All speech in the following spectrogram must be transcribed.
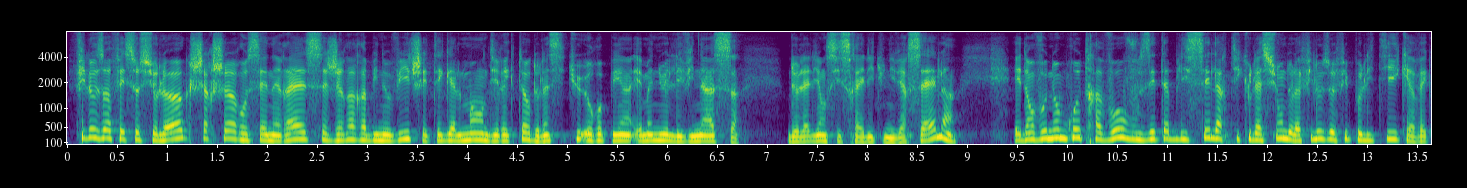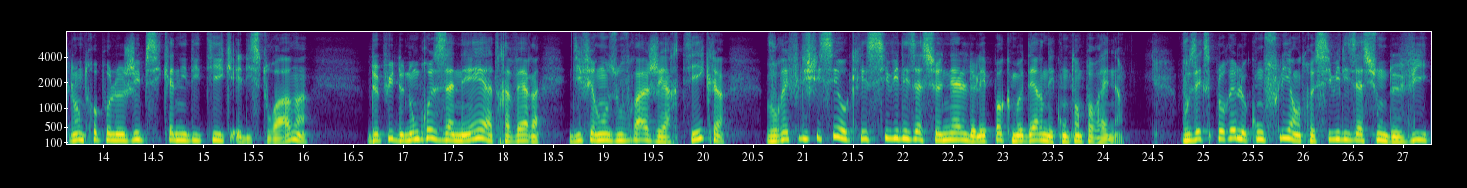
Philosophe et sociologue, chercheur au CNRS, Gérard Rabinovitch est également directeur de l'Institut européen Emmanuel Levinas de l'Alliance israélite universelle. Et dans vos nombreux travaux, vous établissez l'articulation de la philosophie politique avec l'anthropologie psychanalytique et l'histoire. Depuis de nombreuses années, à travers différents ouvrages et articles, vous réfléchissez aux crises civilisationnelles de l'époque moderne et contemporaine. Vous explorez le conflit entre civilisation de vie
